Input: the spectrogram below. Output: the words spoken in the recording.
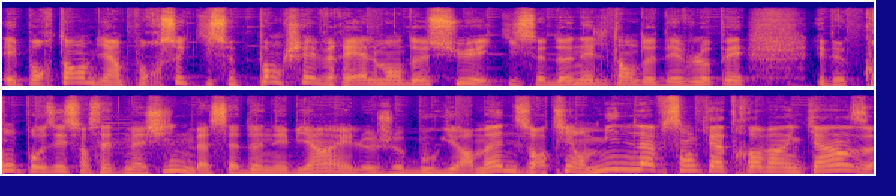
Et pourtant, bien pour ceux qui se penchaient réellement dessus et qui se donnaient le temps de développer et de composer sur cette machine, bah, ça donnait bien. Et le jeu Boogerman, sorti en 1995,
